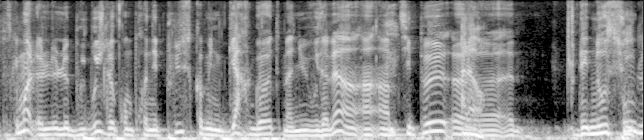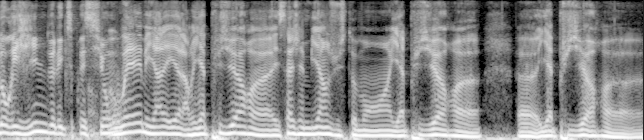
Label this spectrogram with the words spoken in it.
Parce que moi, le, le boui-boui, je le comprenais plus comme une gargote, Manu. Vous avez un, un- un petit peu euh, Alors. Des notions de l'origine de l'expression Ouais, mais il y a- alors il y a plusieurs euh, et ça j'aime bien justement. hein, Il y a plusieurs, euh, euh, il y a plusieurs, euh,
